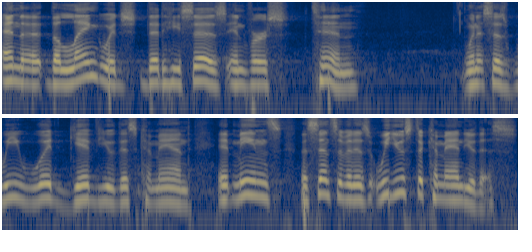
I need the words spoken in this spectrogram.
And the, the language that he says in verse 10, when it says, We would give you this command, it means the sense of it is, We used to command you this.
